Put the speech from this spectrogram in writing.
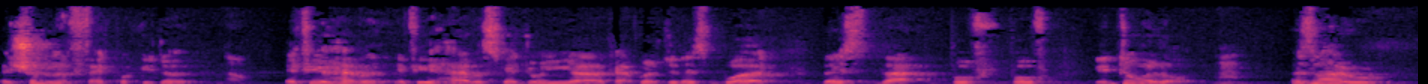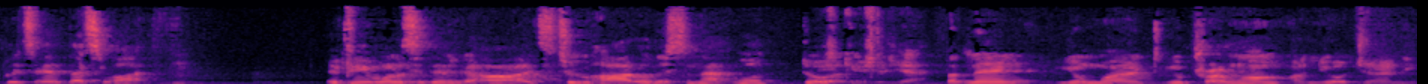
it shouldn't affect what you do. No. If you have a if you have a schedule and you go, okay, I've got to do this work, this, that, boof, boof, you do it all. There's no it's uh, that's life. If you want to sit there and go, oh, it's too hard or this and that, well, do it. Yeah. But then you won't you'll prolong on your journey,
